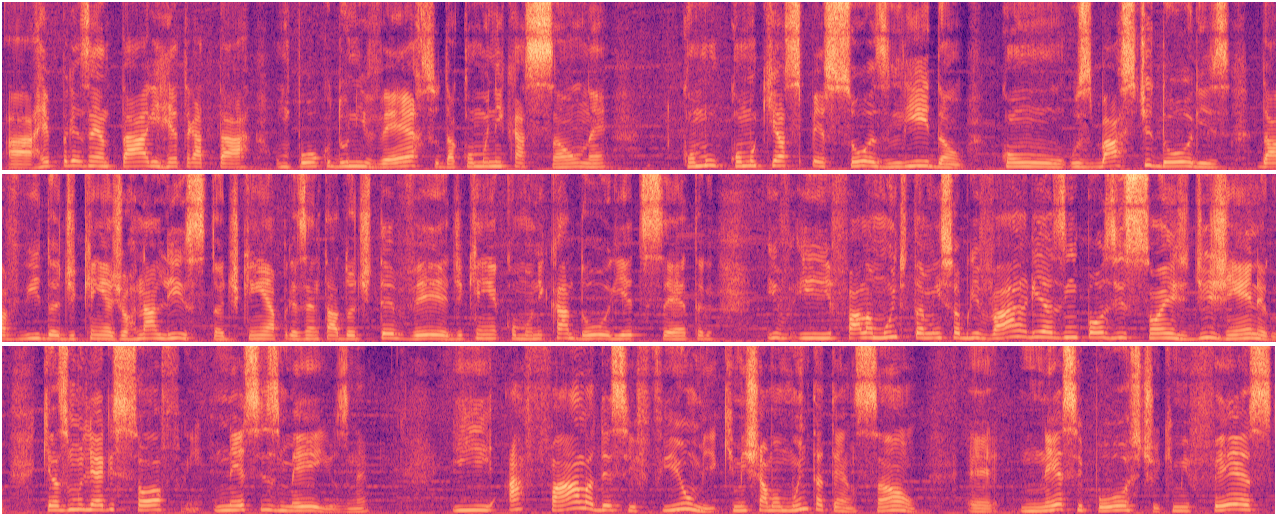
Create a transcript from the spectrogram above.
a representar e retratar um pouco do universo da comunicação, né? Como, como que as pessoas lidam com os bastidores da vida de quem é jornalista, de quem é apresentador de TV, de quem é comunicador e etc. E, e fala muito também sobre várias imposições de gênero que as mulheres sofrem nesses meios, né? E a fala desse filme que me chamou muita atenção é, nesse post, que me fez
